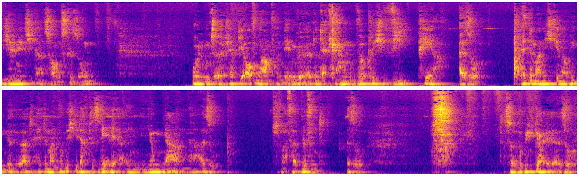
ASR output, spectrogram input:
Unity-Songs gesungen. Und äh, ich habe die Aufnahmen von dem gehört und der klang wirklich wie Peer. Also hätte man nicht genau hingehört, hätte man wirklich gedacht, das wäre der in, in jungen Jahren. Ne? Also es war verblüffend. Also das war wirklich geil. Also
